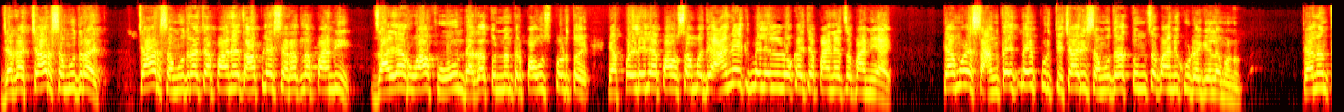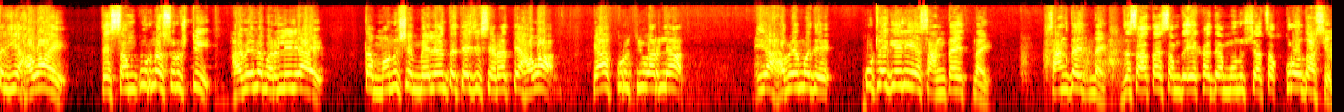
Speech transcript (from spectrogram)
जगात चार समुद्र आहेत. चार समुद्राच्या पाण्यात आपल्या शहरातलं पाणी जाळल्यावर वाफ होऊन ढगातून नंतर पाऊस पडतोय. या पडलेल्या पावसामध्ये अनेक मेलेल्या लोकांच्या पाण्याचं पाणी आहे. त्यामुळे सांगता येत नाही पुढचे चारही समुद्रात तुमचं पाणी कुठे गेलं म्हणून. त्यानंतर ही हवा आहे. ते संपूर्ण सृष्टी हवेनं भरलेली आहे. तर मनुष्य मेल्यानंतर त्याच्या शरीरात ते हवा या पृथ्वीवरल्या या हवेमध्ये कुठे गेली हे सांगता येत नाही. सांगता येत नाही. जसं आता समजा एखाद्या मनुष्याचा क्रोध असेल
